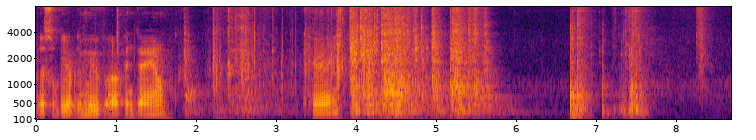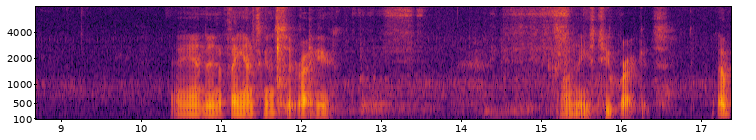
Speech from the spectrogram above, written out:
this will be able to move up and down. Okay. And then the fan's going to sit right here on these two brackets. Um,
